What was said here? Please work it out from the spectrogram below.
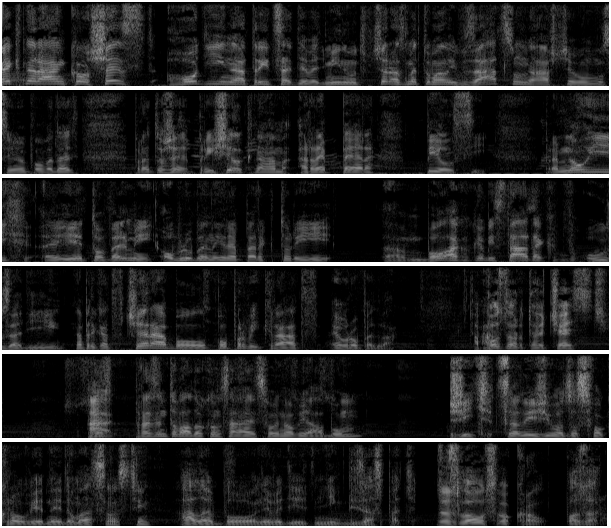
Pekné ránko, 6 hodín a 39 minút. Včera sme tu mali vzácnu návštevu, musíme povedať, pretože prišiel k nám reper Pilsi. Pre mnohých je to veľmi obľúbený reper, ktorý um, bol ako keby stále tak v úzadí. Napríklad včera bol poprvýkrát v Európe 2. A pozor, to je česť. Pre- prezentoval dokonca aj svoj nový album. Žiť celý život so svokrou v jednej domácnosti, alebo nevedieť nikdy zaspať. So zlou svokrou, pozor.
